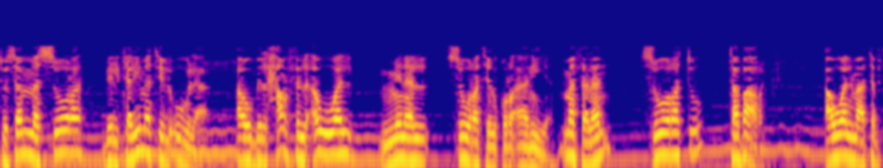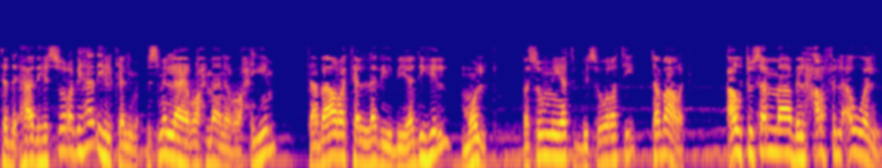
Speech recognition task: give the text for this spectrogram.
تسمى السورة بالكلمة الأولى أو بالحرف الأول من السورة القرآنية. مثلا سورة تبارك. أول ما تبتدئ هذه السورة بهذه الكلمة بسم الله الرحمن الرحيم تبارك الذي بيده الملك فسميت بسورة تبارك. أو تسمى بالحرف الأول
